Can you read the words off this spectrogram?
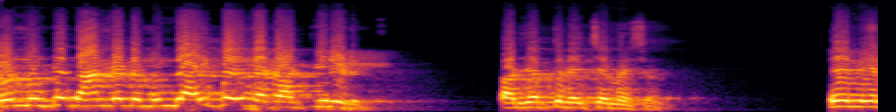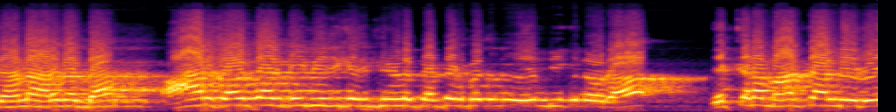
రెండు ఉంటే దానికంటే ముందే అయిపోయిందట ఆ పీరియడ్. వాడు చెప్తాడు హెచ్ఎంఎస్. ఏ మీరు అన్న అడగద్దా? ఆరు సంవత్సరాలు టీబీజీకి పీరియడ్ పెట్టకపోతే నువ్వు ఏం బీకున్నావురా? ఎక్కడ మాట్లాడలేదు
